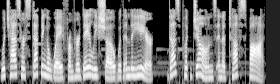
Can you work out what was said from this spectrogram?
which has her stepping away from her daily show within the year, does put Jones in a tough spot.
